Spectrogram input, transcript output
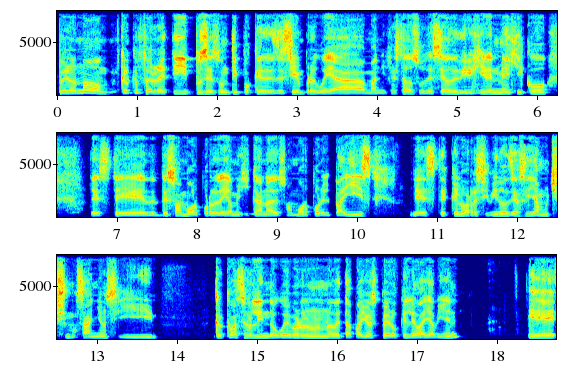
pero no, creo que Ferretti, pues es un tipo que desde siempre, güey, ha manifestado su deseo de dirigir en México, este, de, su amor por la Liga Mexicana, de su amor por el país, este, que lo ha recibido desde hace ya muchísimos años y creo que va a ser lindo, güey, verlo en una nueva etapa. Yo espero que le vaya bien. Eh,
